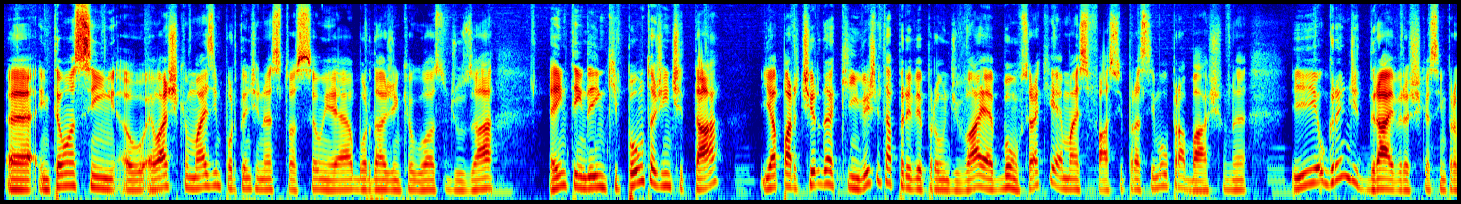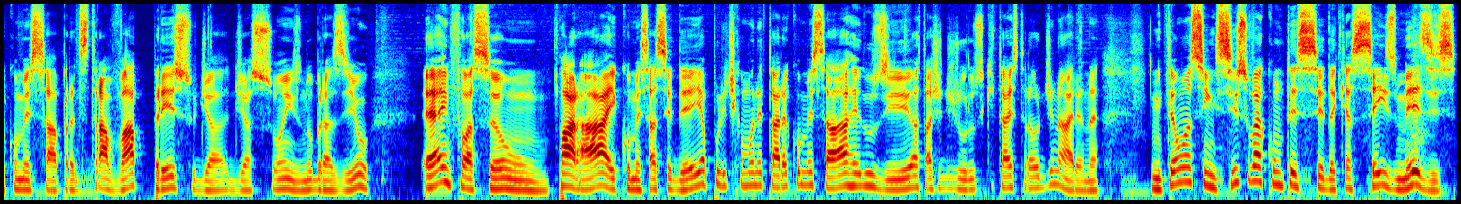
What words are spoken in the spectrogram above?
É, então, assim, eu, eu acho que o mais importante nessa situação, e é a abordagem que eu gosto de usar, é entender em que ponto a gente tá e a partir daqui, em vez de tentar prever para onde vai, é bom, será que é mais fácil ir para cima ou para baixo, né? E o grande driver, acho que assim, para começar, para destravar preço de, de ações no Brasil, é a inflação parar e começar a ceder e a política monetária começar a reduzir a taxa de juros que está extraordinária, né? Então, assim, se isso vai acontecer daqui a seis meses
